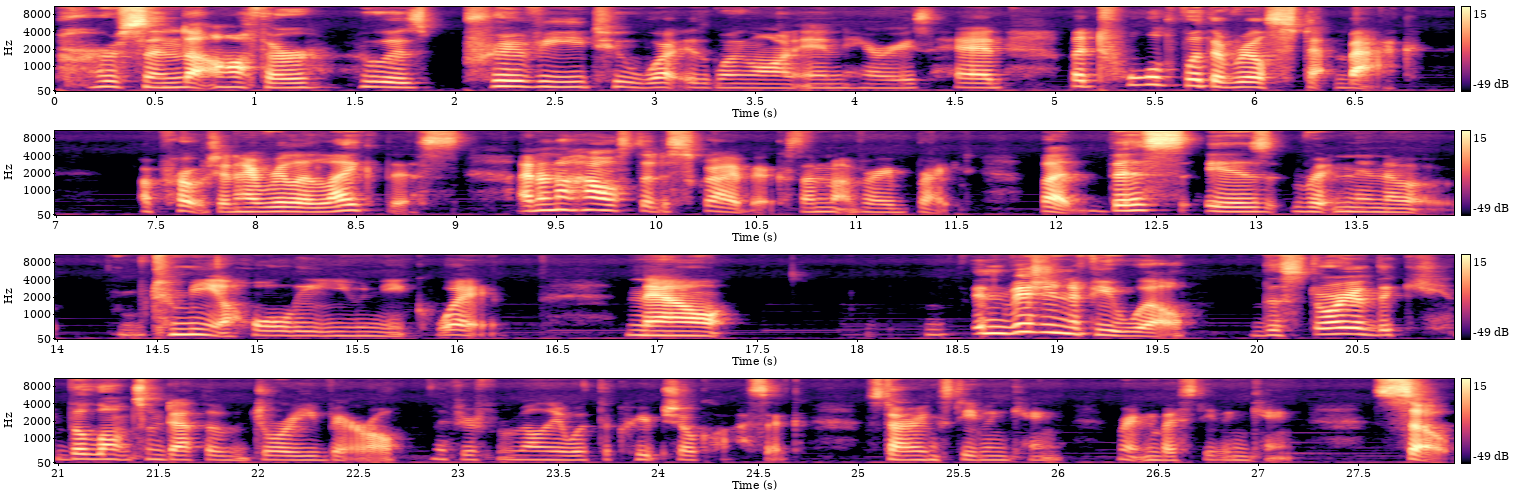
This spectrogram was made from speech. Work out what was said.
person, the author, who is privy to what is going on in Harry's head, but told with a real step back approach. And I really like this. I don't know how else to describe it because I'm not very bright, but this is written in a, to me, a wholly unique way. Now, envision, if you will, the story of the the lonesome death of Jordy Verrill, if you're familiar with the Creepshow classic, starring Stephen King, written by Stephen King. So,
